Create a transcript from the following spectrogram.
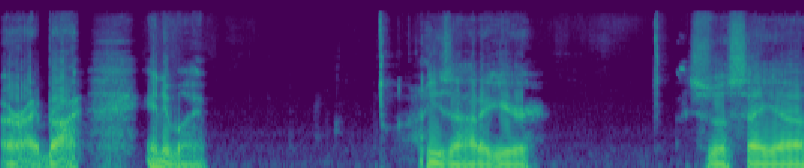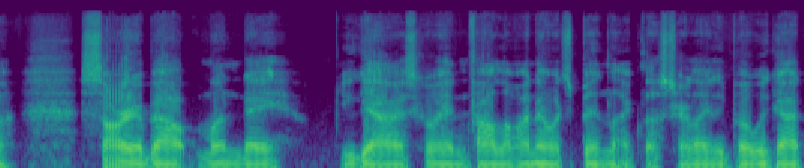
All right, bye. Anyway, he's out of here. I just want to say, uh, sorry about Monday. You guys go ahead and follow. I know it's been like lackluster lately, but we got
